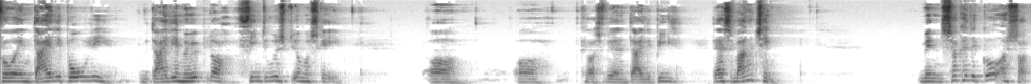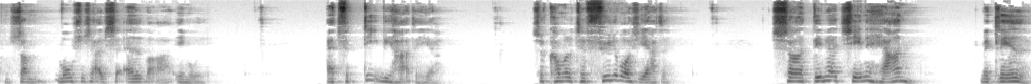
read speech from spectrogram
få en dejlig bolig med dejlige møbler, fint udstyr måske, og og kan også være en dejlig bil. Der er så mange ting. Men så kan det gå os sådan, som Moses altså advarer imod. At fordi vi har det her, så kommer det til at fylde vores hjerte. Så det med at tjene Herren med glæde,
